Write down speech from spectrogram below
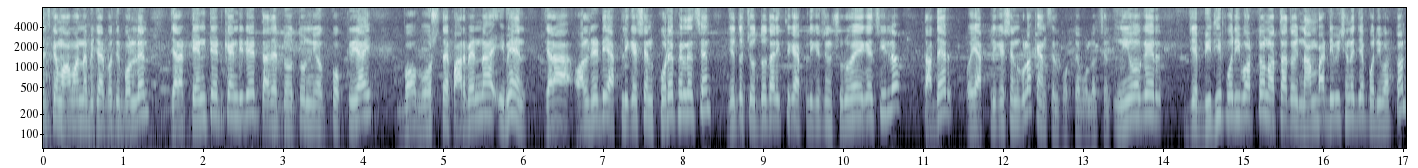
আজকে মহামান্য বিচারপতি বললেন, যারা টেন্টেড ক্যান্ডিডেট, তাদের নতুন নিয়োগ প্রক্রিয়ায় বসতে পারবেন না। ইভেন যারা অলরেডি অ্যাপ্লিকেশন করে ফেলেছেন, যেহেতু চোদ্দ তারিখ থেকে অ্যাপ্লিকেশন শুরু হয়ে গেছিল, তাদের ওই অ্যাপ্লিকেশনগুলো ক্যান্সেল করতে বলেছেন। নিয়োগের যে বিধি পরিবর্তন, অর্থাৎ ওই নাম্বার ডিভিশনের যে পরিবর্তন,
